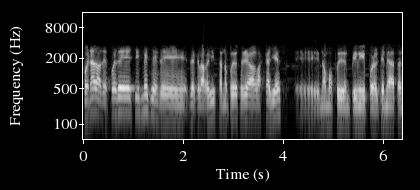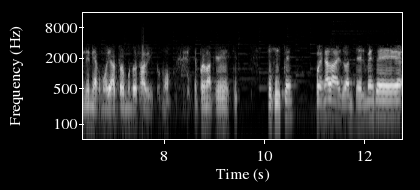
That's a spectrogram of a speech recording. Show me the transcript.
Pues nada, después de seis meses de, que la revista no ha podido salir a las calles, eh, no hemos podido imprimir por el tema de la pandemia, como ya todo el mundo sabe, como el problema que, existe. Pues nada, durante el mes de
